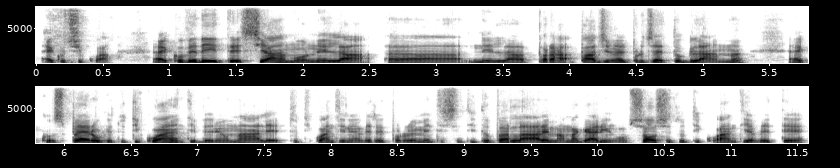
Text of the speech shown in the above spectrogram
eccoci qua. Ecco, vedete, siamo nella, uh, nella pagina del progetto GLAM. Ecco, spero che tutti quanti, bene o male, tutti quanti ne avete probabilmente sentito parlare, ma magari non so se tutti quanti avete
